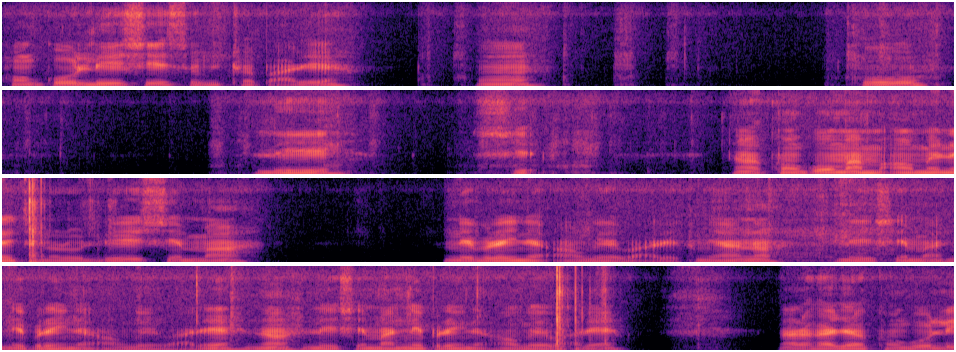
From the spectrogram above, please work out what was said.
ခွန်ကို၄ရှေ့ဆိုပြီးထွက်ပါတယ်ခွန်ကို၄ရှေ့နော်ခွန်ကိုမှမအောင်မဲနဲ့ကျွန်တော်တို့၄ရှေ့မှာနှစ်ပရိတ်နဲ့အောင်ခဲ့ပါတယ်ခင်ဗျာနော်၄ရှေ့မှာနှစ်ပရိတ်နဲ့အောင်ခဲ့ပါတယ်နော်၄ရှေ့မှာနှစ်ပရိတ်နဲ့အောင်ခဲ့ပါတယ် နောက်တစ်ခါကျခွန်ကို၄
